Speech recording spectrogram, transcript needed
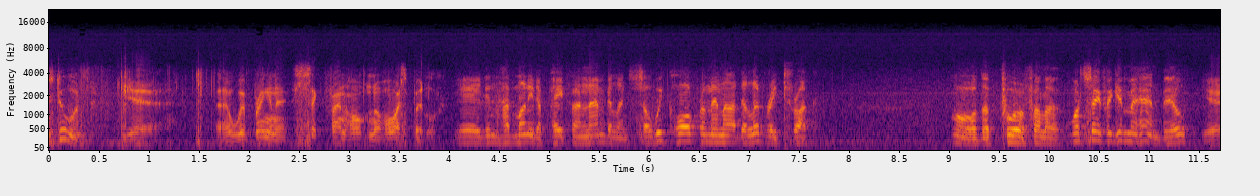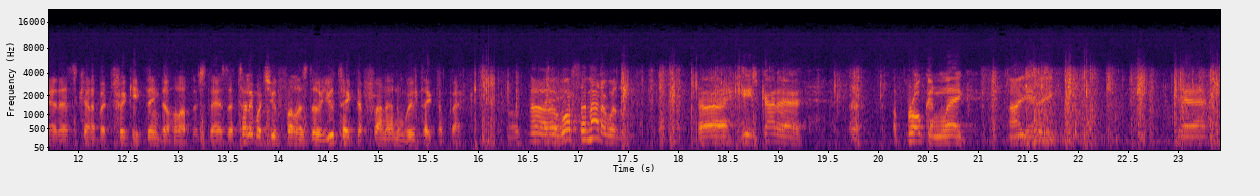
What boys doing? Yeah. Uh, we're bringing a sick friend home from the hospital. Yeah, he didn't have money to pay for an ambulance, so we called for him in our delivery truck. Oh, the poor fella. What say if I give him a hand, Bill? Yeah, that's kind of a tricky thing to haul up the stairs. I'll tell you what you fellas do. You take the front end and we'll take the back. Uh, what's the matter with him? Uh, he's got a, a, a broken leg. I see. Yeah.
